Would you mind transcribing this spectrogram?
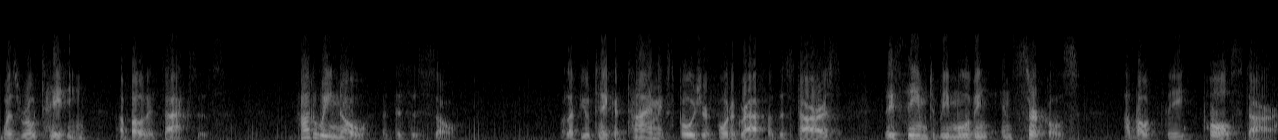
was rotating about its axis. How do we know that this is so? Well, if you take a time exposure photograph of the stars, they seem to be moving in circles about the pole star.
